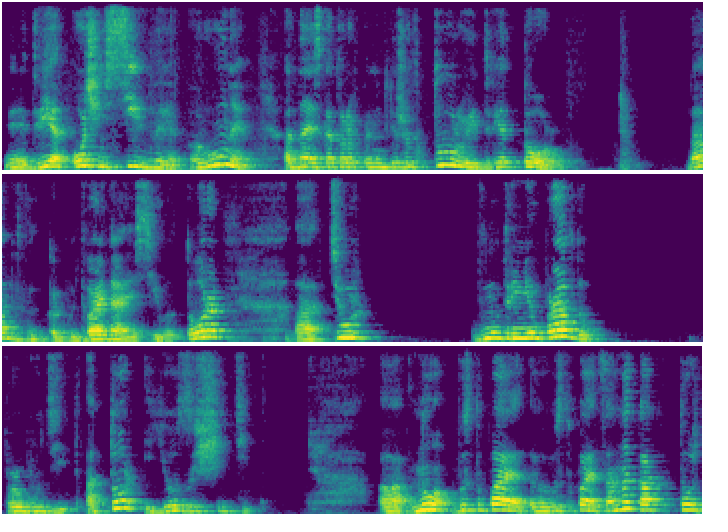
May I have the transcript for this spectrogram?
э, две очень сильные руны, одна из которых принадлежит Туру и две Тору. Да, как бы двойная сила Тора. А, Тюр внутреннюю правду пробудит, а Тор ее защитит. А, но выступает, выступается она как, тоже,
